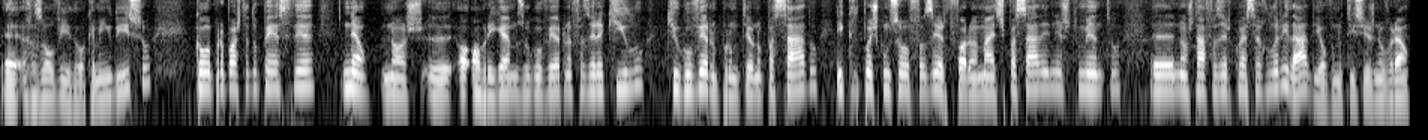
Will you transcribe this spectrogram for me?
uh, resolvido ao caminho disso. Com a proposta do PSD, não. Nós uh, obrigamos o governo a fazer aquilo que o governo prometeu no passado e que depois começou a fazer de forma mais espaçada e neste momento uh, não está a fazer com essa regularidade. E houve notícias no verão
